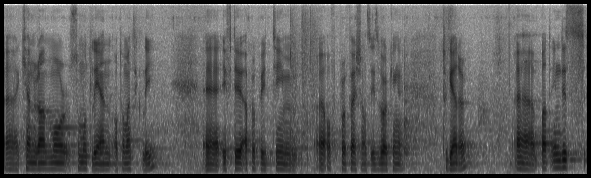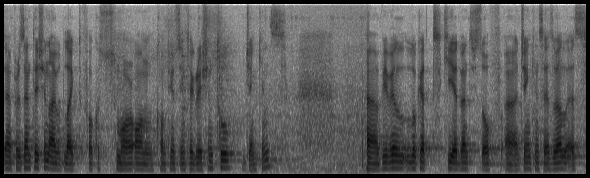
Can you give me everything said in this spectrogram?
uh, can run more smoothly and automatically uh, if the appropriate team uh, of professionals is working together. Uh, but in this uh, presentation, I would like to focus more on continuous integration tool, Jenkins. Uh, we will look at key advantages of uh, Jenkins as well as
